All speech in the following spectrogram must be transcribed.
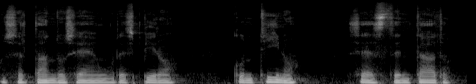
osservando se è un respiro continuo, se è stentato.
